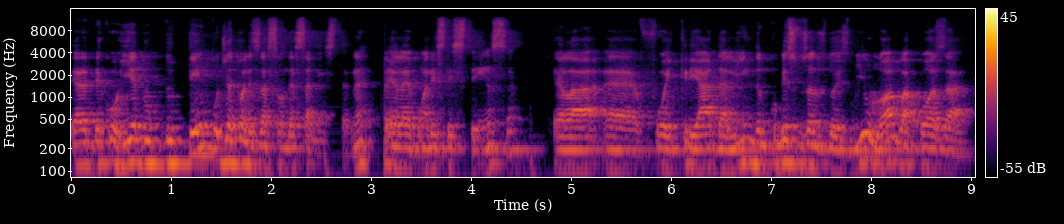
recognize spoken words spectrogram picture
era decorria do, do, tempo de atualização dessa lista. Né? Ela é uma lista extensa, ela é, foi criada ali no começo dos anos 2000, logo após a,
